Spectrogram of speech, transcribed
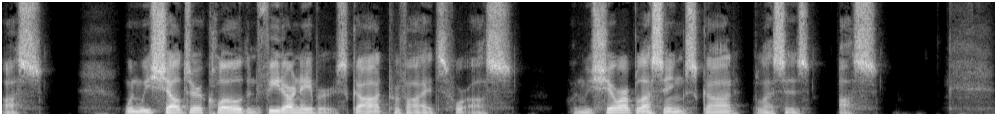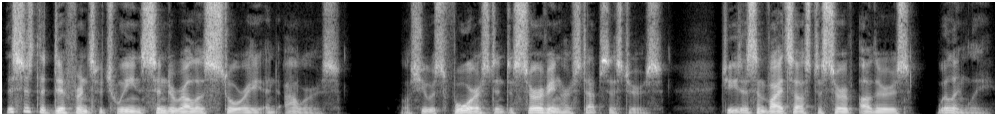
us. When we shelter, clothe, and feed our neighbors, God provides for us. When we share our blessings, God blesses us. This is the difference between Cinderella's story and ours. While she was forced into serving her stepsisters, Jesus invites us to serve others willingly.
